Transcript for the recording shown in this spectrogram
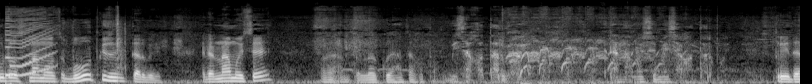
উঠোস নাম বহুত কিছু শিখতে পারবি। এটার নাম আমি হাতা কথা মিশা নাম মিশা তুই এটা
